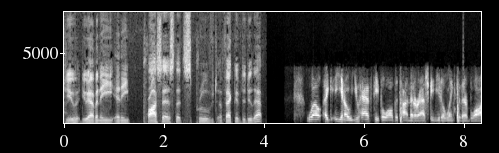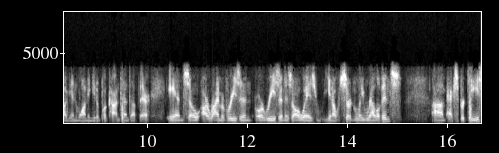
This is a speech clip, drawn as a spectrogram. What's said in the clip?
Do you do you have any any process that's proved effective to do that? Well, I, you know, you have people all the time that are asking you to link to their blog and wanting you to put content up there. And so our rhyme of reason or reason is always, you know, certainly relevance, um, expertise.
